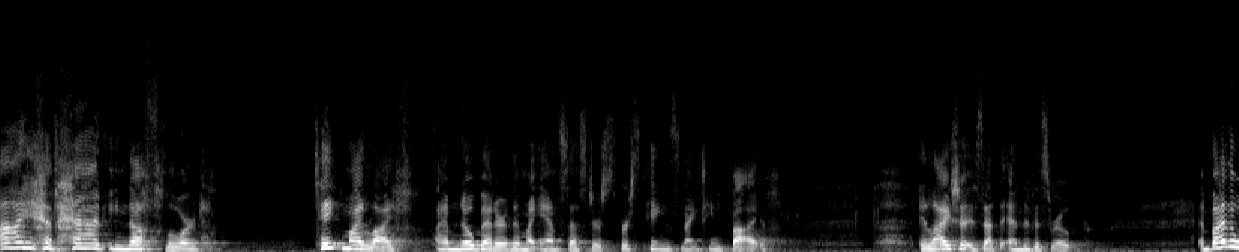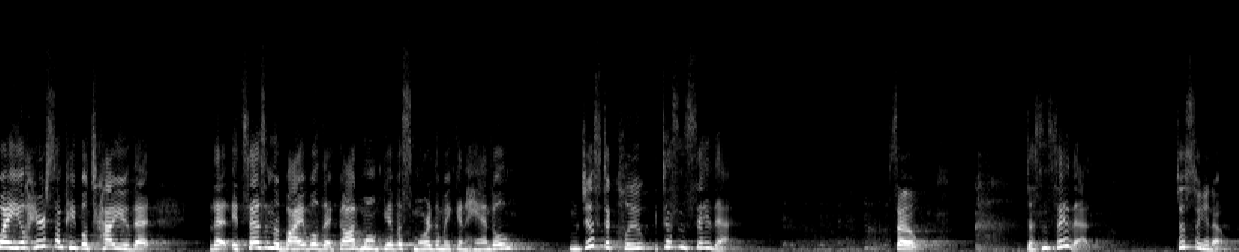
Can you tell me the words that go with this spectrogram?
I have had enough, Lord. Take my life. I am no better than my ancestors. 1 Kings 19:5. Elijah is at the end of his rope. And by the way, you'll hear some people tell you that, that it says in the Bible that God won't give us more than we can handle. Just a clue, it doesn't say that. So, doesn't say that. Just so you know.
